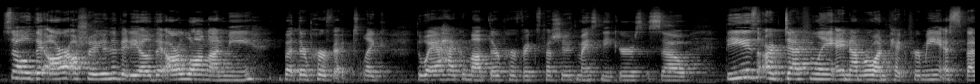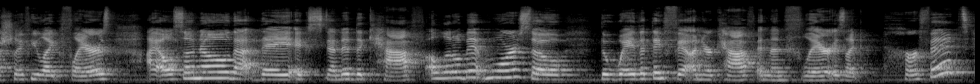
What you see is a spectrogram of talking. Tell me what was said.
So they are, I'll show you in the video, they are long on me, but they're perfect. Like the way I hike them up, they're perfect, especially with my sneakers. So these are definitely a number one pick for me, especially if you like flares. I also know that they extended the calf a little bit more. So the way that they fit on your calf and then flare is like perfect.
